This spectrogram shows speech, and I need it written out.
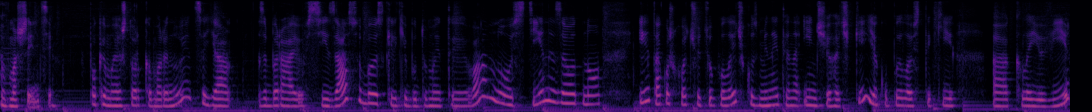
в машинці. Поки моя шторка маринується, я забираю всі засоби, оскільки буду мити ванну, стіни заодно. І також хочу цю поличку змінити на інші гачки. Я купила ось такі е, клейові.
